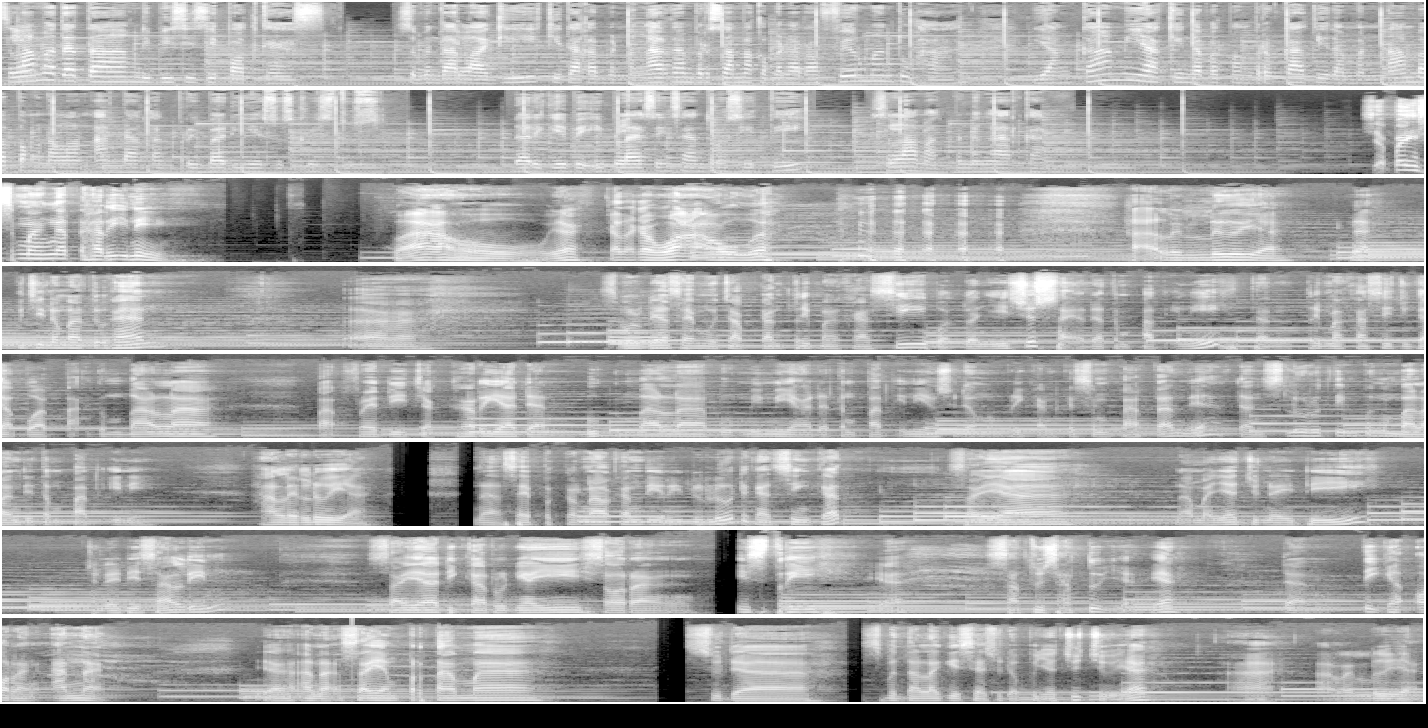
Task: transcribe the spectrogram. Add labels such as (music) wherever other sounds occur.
Selamat datang di BCC Podcast. Sebentar lagi kita akan mendengarkan bersama kebenaran firman Tuhan yang kami yakin dapat memberkati dan menambah pengenalan Anda akan pribadi Yesus Kristus. Dari GBI Blessing Central City, selamat mendengarkan. Siapa yang semangat hari ini? Wow, ya katakan wow. (laughs) Haleluya. Nah, puji nama Tuhan. Uh, sebelumnya saya mengucapkan terima kasih buat Tuhan Yesus saya ada tempat ini dan terima kasih juga buat Pak Gembala, Pak Freddy Jakaria dan Bu Gembala, Bu Mimi yang ada tempat ini yang sudah memberikan kesempatan ya dan seluruh tim pengembalan di tempat ini. Haleluya. Nah, saya perkenalkan diri dulu dengan singkat. Saya namanya Junaidi, Junaidi Salim. Saya dikaruniai seorang istri ya, satu-satunya ya dan tiga orang anak. Ya, anak saya yang pertama sudah sebentar lagi saya sudah punya cucu ya. Ah, haleluya.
